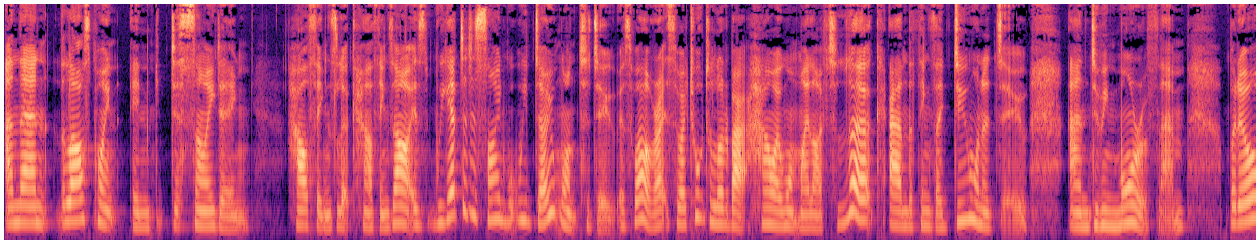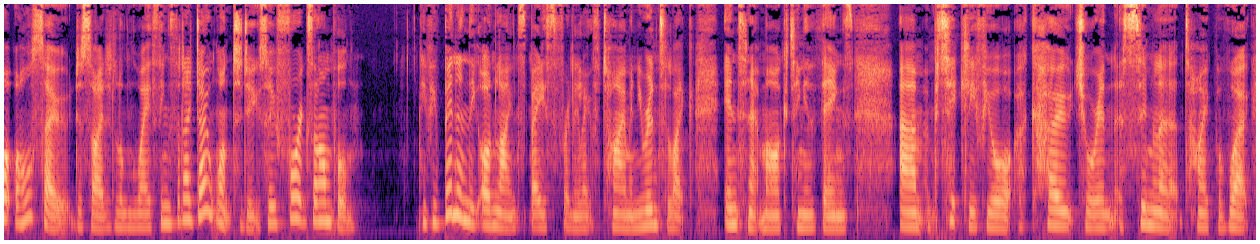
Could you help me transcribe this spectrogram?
And then the last point in deciding how things look, how things are, is we get to decide what we don't want to do as well, right? So I talked a lot about how I want my life to look and the things I do want to do and doing more of them. But also decided along the way things that I don't want to do. So, for example, if you've been in the online space for any length of time and you're into like internet marketing and things, um, and particularly if you're a coach or in a similar type of work,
